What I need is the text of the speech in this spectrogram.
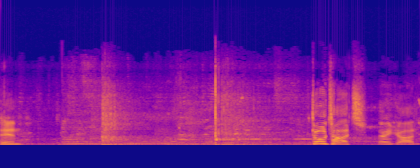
In. Don't touch. Thank God.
